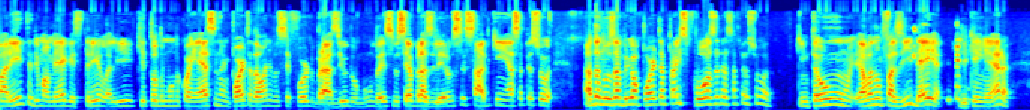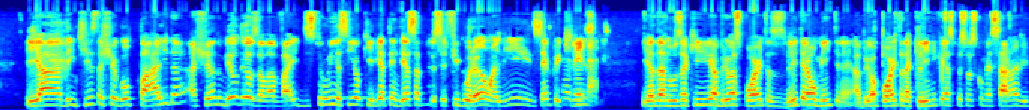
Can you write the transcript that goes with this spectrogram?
parente de uma mega estrela ali que todo mundo conhece, não importa de onde você for, do Brasil, do mundo, aí se você é brasileiro, você sabe quem é essa pessoa. A Danusa abriu a porta para a esposa dessa pessoa. Então, ela não fazia ideia de quem era. E a dentista chegou pálida, achando, meu Deus, ela vai destruir assim. Eu queria atender essa, esse figurão ali, sempre é quis. Verdade. E a Danusa que abriu as portas, literalmente, né? Abriu a porta da clínica e as pessoas começaram a vir.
